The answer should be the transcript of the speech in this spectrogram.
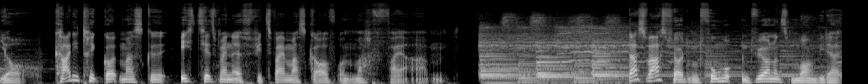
Yo, Cardi trägt Goldmaske, ich ziehe jetzt meine FP2-Maske auf und mach Feierabend. Das war's für heute mit FOMO und wir hören uns morgen wieder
